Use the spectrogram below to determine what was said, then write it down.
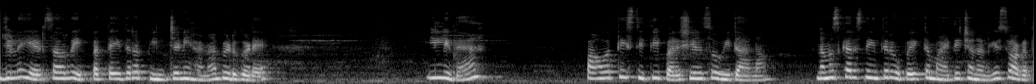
ಜುಲೈ ಎರಡು ಸಾವಿರದ ಇಪ್ಪತ್ತೈದರ ಪಿಂಚಣಿ ಹಣ ಬಿಡುಗಡೆ. ಇಲ್ಲಿದೆ. ಪಾವತಿ ಸ್ಥಿತಿ ಪರಿಶೀಲಿಸುವ ವಿಧಾನ. ನಮಸ್ಕಾರ ಸ್ನೇಹಿತರೆ, ಉಪಯುಕ್ತ ಮಾಹಿತಿ ಚಾನಲ್ಗೆ ಸ್ವಾಗತ.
